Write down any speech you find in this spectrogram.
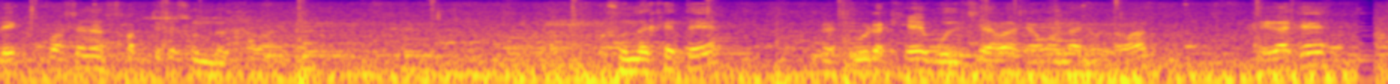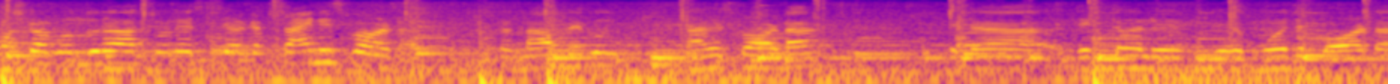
ব্রেকফাস্টের সব থেকে সুন্দর খাবার। সুন্দর খেতে। পুরোটা খেয়ে বলছি আবার কেমন লাগে খাবার। ঠিক আছে? নমস্কার বন্ধুরা, চলে এসেছি একটা চাইনিজ পাওয়াটা এটার নাম দেখুন চাইনিজ পাওয়াটা এটা দেখতে যে মনে পাওয়াটা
